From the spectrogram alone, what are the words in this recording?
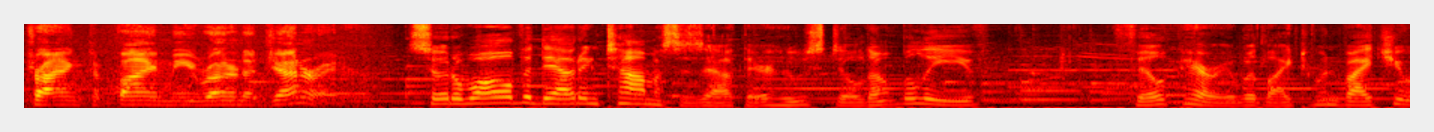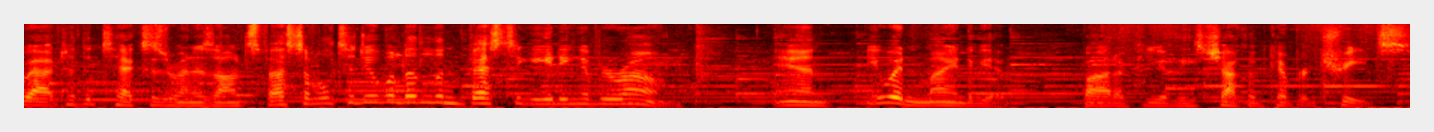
trying to find me running a generator. So, to all the doubting Thomases out there who still don't believe, Phil Perry would like to invite you out to the Texas Renaissance Festival to do a little investigating of your own. And he wouldn't mind if you bought a few of these chocolate covered treats.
